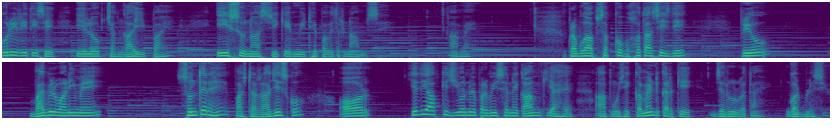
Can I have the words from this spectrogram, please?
पूरी रीति से ये लोग चंगाई पाए, यीशु नासरी के मीठे पवित्र नाम से। आमेन। प्रभु, आप सबको बहुत आशीष दे। प्रियो, बाइबल वाणी में सुनते रहें, पास्टर राजेश को। और यदि आपके जीवन में परमेश्वर ने काम किया है, आप मुझे कमेंट करके ज़रूर बताएँ। गॉड ब्लेस यू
